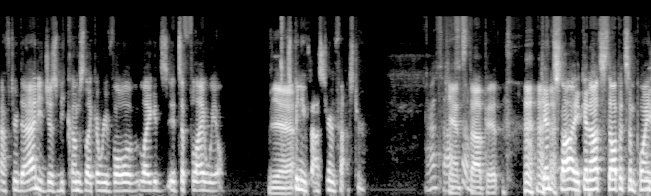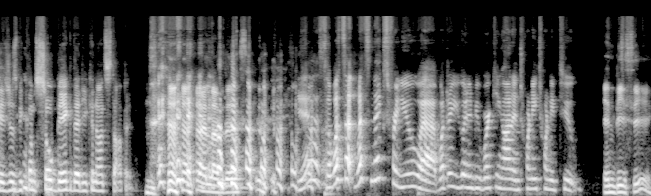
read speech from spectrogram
After that, it just becomes like a revolve, like it's it's a flywheel. Yeah, spinning faster and faster. That's Can't stop it. Can't stop. You cannot stop at some point. It just becomes so big that you cannot stop it. I love this. yeah. So what's that, what's next for you? Uh, what are you going to be working on in 2022? In BC.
